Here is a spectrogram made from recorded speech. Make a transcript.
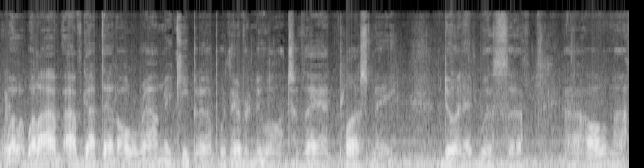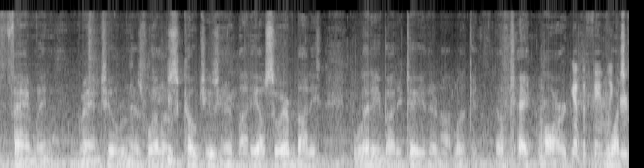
with? Well, well, I've, I've got that all around me, keeping up with every nuance of that, plus me doing it with uh, uh, all of my family and grandchildren, as well as coaches and everybody else. So everybody, don't let anybody tell you they're not looking. Okay, hard. You got the family what's group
